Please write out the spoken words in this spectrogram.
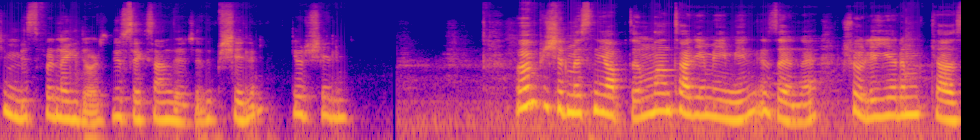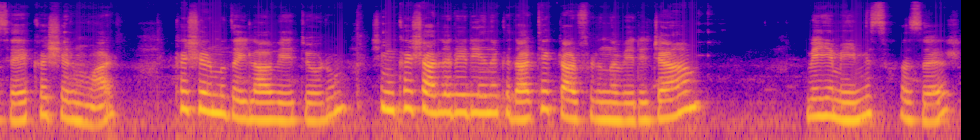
Şimdi biz fırına gidiyoruz. 180 derecede pişelim. Görüşelim. Ön pişirmesini yaptığım mantar yemeğimin üzerine şöyle yarım kase kaşarım var. Kaşarımı da ilave ediyorum. Şimdi kaşarlar eriyene kadar tekrar fırına vereceğim. Ve yemeğimiz hazır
